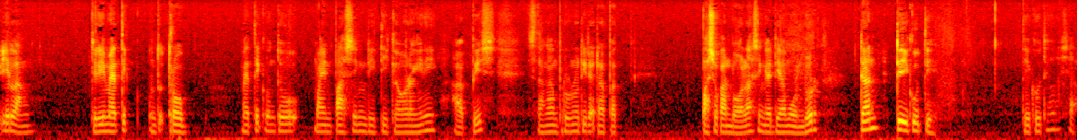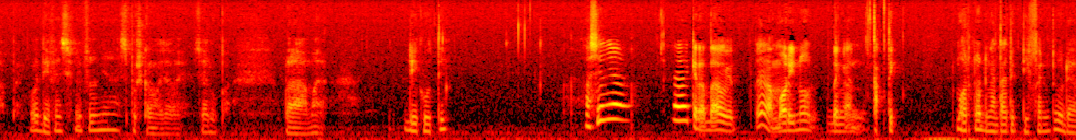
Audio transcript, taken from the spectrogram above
hilang. Jadi Matic untuk throw Matic untuk main passing di tiga orang ini habis sedangkan Bruno tidak dapat pasukan bola sehingga dia mundur dan diikuti. Diikuti oleh siapa? Oh defensive midfieldnya Spurs kalau nggak salah ya. saya lupa. Udah lama ya. Diikuti. Hasilnya eh, kita tahu ya. Ya Mourinho dengan taktik Mourinho dengan taktik defense itu udah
